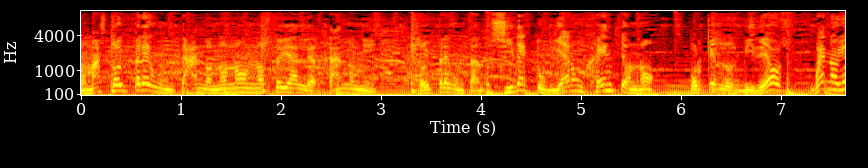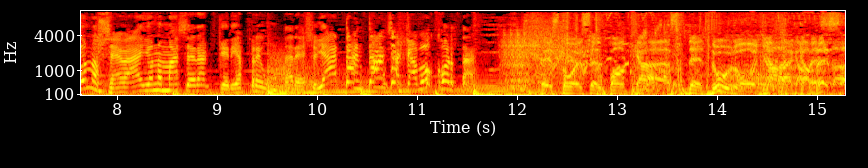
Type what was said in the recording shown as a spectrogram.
Nomás estoy preguntando, no, no, no estoy alertando ni estoy preguntando si detuvieron gente o no. Porque en los videos, bueno, yo no sé, va, yo nomás era, quería preguntar eso. Ya, tan, tan, se acabó corta. Esto es el podcast de Duro y a la Cabeza.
